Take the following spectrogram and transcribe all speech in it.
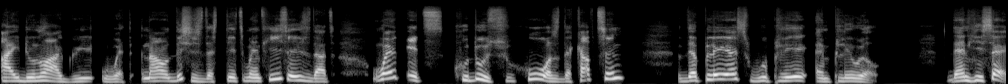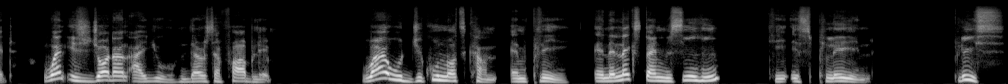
I do not agree with. Now, this is the statement. He says that when it's Kudus who was the captain, the players will play and play well. Then he said, when it's Jordan Ayew, there is a problem. Why would Djiku not come and play? And the next time you see him, he is playing. Please,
